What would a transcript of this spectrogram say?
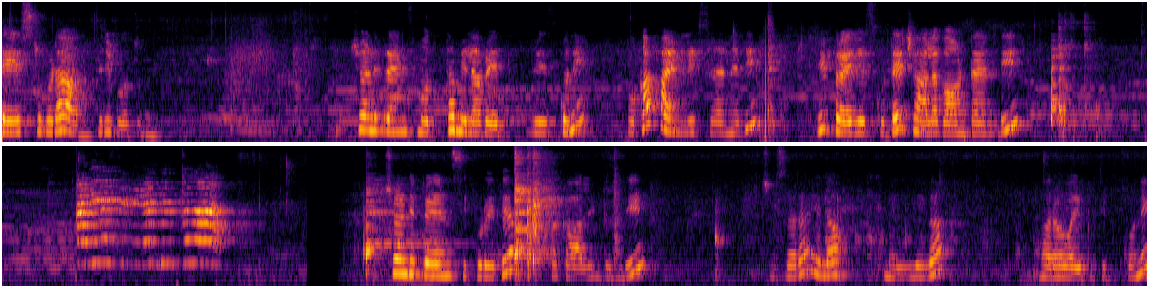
టేస్ట్ కూడా అద్దరిపోతుంది చూడండి ఫ్రెండ్స్ మొత్తం ఇలా వేసుకొని ఒక ఫైవ్ మినిట్స్ అనేది ఇవి ఫ్రై చేసుకుంటే చాలా బాగుంటాయండి. చూడండి ఫ్రెండ్స్ ఇప్పుడైతే ఒక కాలింటుంది చూసారా? ఇలా మెల్లిగా మరోవైపు తిప్పుకొని.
